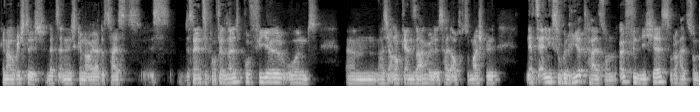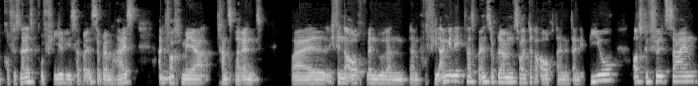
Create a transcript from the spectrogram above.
Genau, richtig. Letztendlich, genau, ja. Das heißt, ist, das nennt sich professionelles Profil und ähm, was ich auch noch gerne sagen würde, ist halt auch zum Beispiel letztendlich suggeriert halt so ein öffentliches oder halt so ein professionelles Profil, wie es halt bei Instagram heißt, einfach mhm. mehr transparent. Weil ich finde auch, wenn du dann dein Profil angelegt hast bei Instagram, sollte auch deine, deine Bio ausgefüllt sein.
